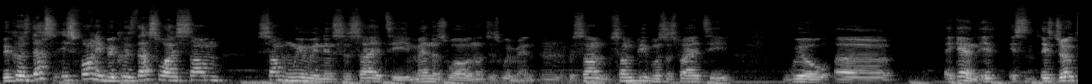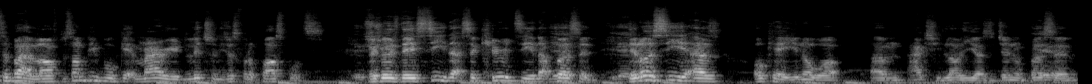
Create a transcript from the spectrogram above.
because that's it's funny because that's why some some women in society men as well not just women Mm. but some some people in society will uh again it, it's it's joked about and laughed but some people get married literally just for the passports It's because they see that security in that Yeah. person yeah. they don't see it as okay you know what um i actually love you as a general Yeah. person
